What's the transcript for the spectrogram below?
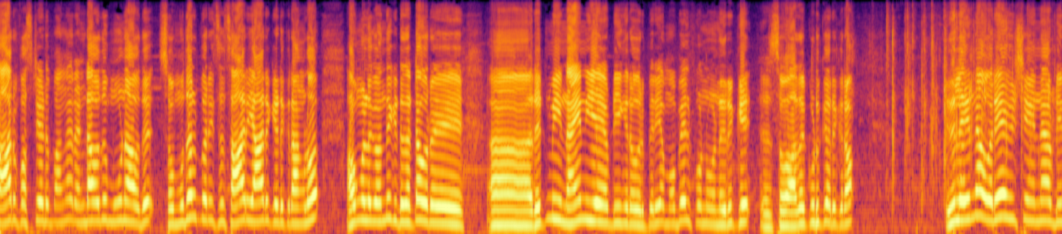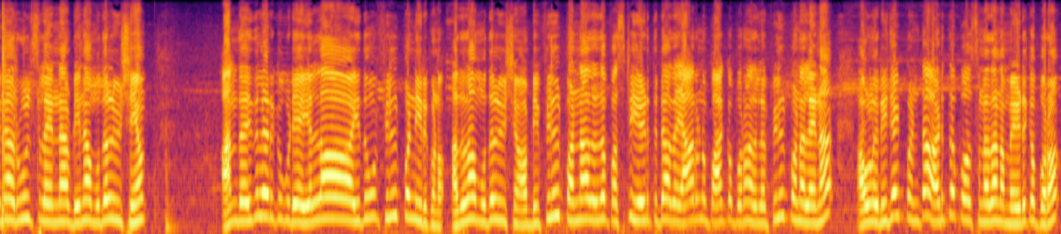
சார் ஃபஸ்ட்டு எடுப்பாங்க ரெண்டாவது மூணாவது. ஸோ முதல் பரிசு சார் யாருக்கு எடுக்கிறாங்களோ அவங்களுக்கு வந்து கிட்டத்தட்ட ஒரு ரெட்மி நைன் ஏ அப்படிங்கிற ஒரு பெரிய மொபைல் ஃபோன் ஒன்று இருக்குது ஸோ அதை கொடுக்க இருக்கிறோம். இதில் என்ன ஒரே விஷயம் என்ன அப்படின்னா ரூல்ஸில் என்ன அப்படின்னா முதல் விஷயம் அந்த இதில் இருக்கக்கூடிய எல்லா இதுவும் ஃபில் பண்ணியிருக்கணும். அதுதான் முதல் விஷயம். அப்படி ஃபில் பண்ணாததை ஃபஸ்ட்டு எடுத்துகிட்டு அதை யாருன்னு பார்க்க போகிறோம் அதில் ஃபில் பண்ணலைன்னா அவங்கள ரிஜெக்ட் பண்ணிட்டு அடுத்த பர்சனை தான் நம்ம எடுக்க போகிறோம்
